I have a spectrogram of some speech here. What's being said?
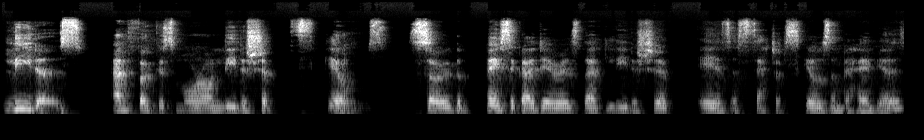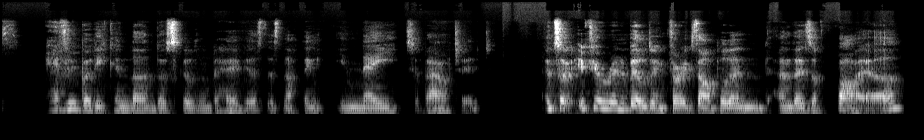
leaders and focus more on leadership skills. So the basic idea is that leadership is a set of skills and behaviors. Everybody can learn those skills and behaviors. There's nothing innate about it. And so if you're in a building, for example, and, and there's a fire,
